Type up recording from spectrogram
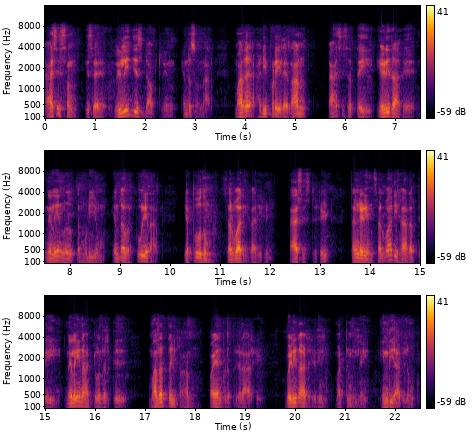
ஃபேசிசம் இஸ் எ ரிலீஜியஸ் டாக்டரின் என்று சொன்னார். மத அடிப்படையிலே தான் ஃபேசிசத்தை எளிதாக நிலைநிறுத்த முடியும் என்று அவர் கூறினார். எப்போதும் சர்வாதிகாரிகள் ஃபேசிஸ்டுகள் தங்களின் சர்வாதிகாரத்தை நிலைநாட்டுவதற்கு மதத்தை தான் பயன்படுத்துகிறார்கள். வெளிநாடுகளில் மட்டுமில்லை இந்தியாவிலும். கூட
